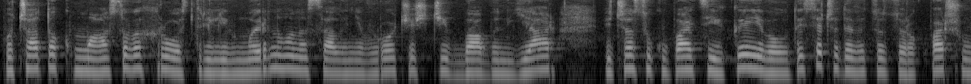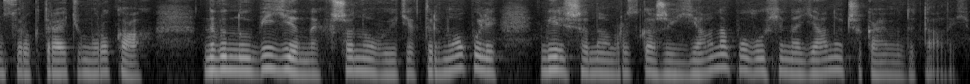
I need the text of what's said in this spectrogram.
Початок масових розстрілів мирного населення в урочищі Бабин Яр під час окупації Києва у 1941-43 роках. Невинно обієнних вшановують і в Тернополі. Більше нам розкаже Яна Полухіна. Яно, чекаємо деталей.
